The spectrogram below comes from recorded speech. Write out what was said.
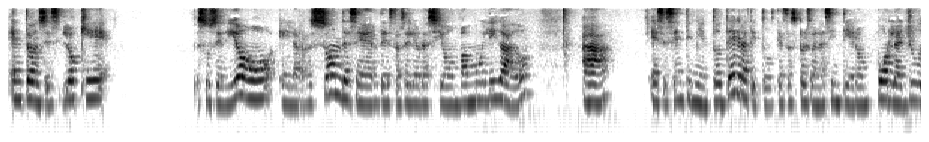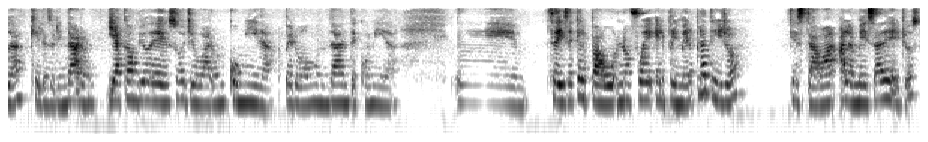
Entonces, lo que sucedió, eh, la razón de ser de esta celebración va muy ligado a ese sentimiento de gratitud que estas personas sintieron por la ayuda que les brindaron y a cambio de eso llevaron comida, pero abundante comida. Eh, se dice que el pavo no fue el primer platillo que estaba a la mesa de ellos,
